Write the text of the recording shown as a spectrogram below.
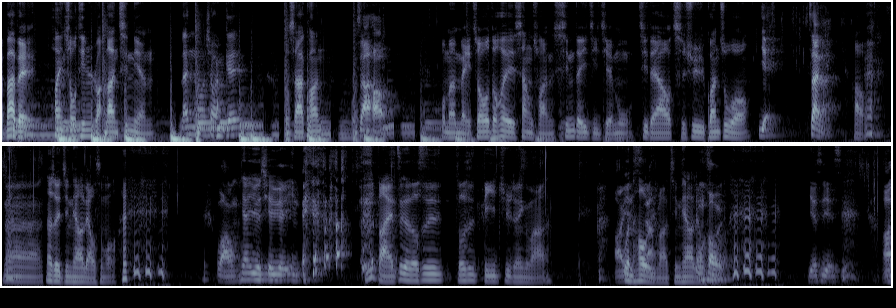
假爸北，欢迎收听《软烂青年》。烂毛小人 gay，我是阿宽，我是阿豪。我们每周都会上传新的一集节目，记得要持续关注哦。耶，赞了。好，那 那所以今天要聊什么？哇，我们现在越切越硬。不是本来这个都是都是第一句的那个吗？啊、问候语吗？今天要聊什么？也是也是。啊，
